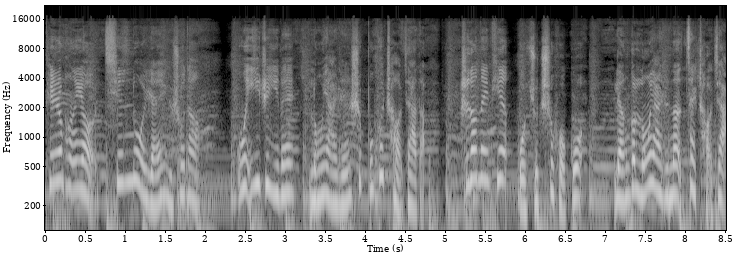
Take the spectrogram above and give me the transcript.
听众朋友千诺然语说道：“我一直以为聋哑人是不会吵架的，直到那天我去吃火锅，两个聋哑人呢在吵架，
